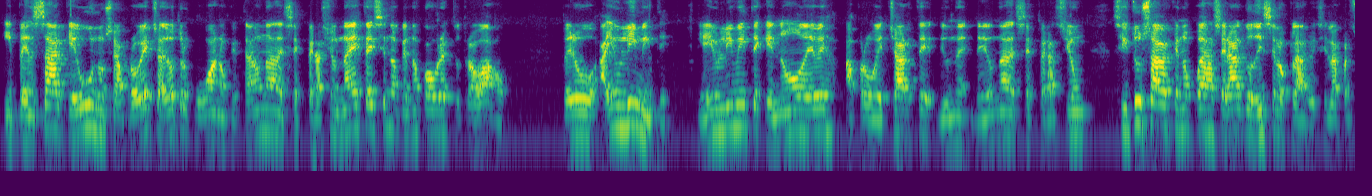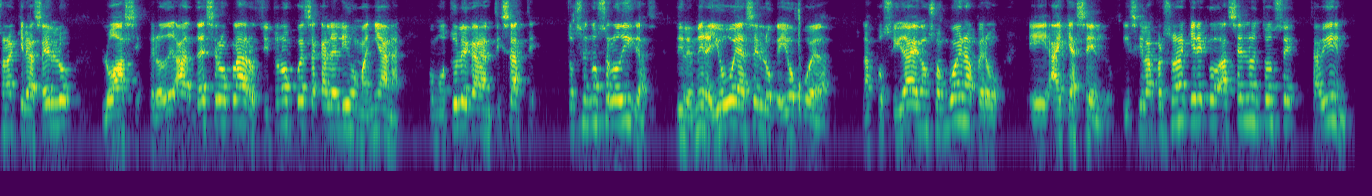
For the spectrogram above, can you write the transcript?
Y pensar que uno se aprovecha de otro cubano que está en una desesperación, nadie está diciendo que no cobres tu trabajo, pero hay un límite y hay un límite que no debes aprovecharte de una, de una desesperación. Si tú sabes que no puedes hacer algo, díselo claro. Y si la persona quiere hacerlo, lo hace. Pero ah, déselo claro. Si tú no puedes sacarle el hijo mañana, como tú le garantizaste, entonces no se lo digas. Dile, mira, yo voy a hacer lo que yo pueda. Las posibilidades no son buenas, pero eh, hay que hacerlo. Y si la persona quiere hacerlo, entonces está bien.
